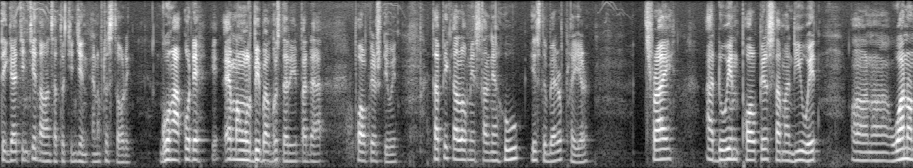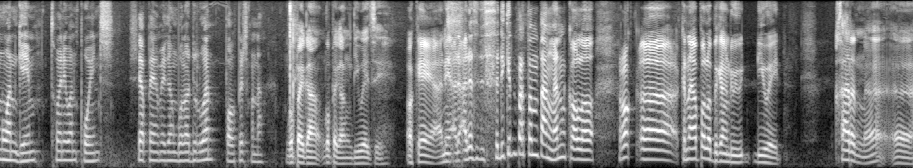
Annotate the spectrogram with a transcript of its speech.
Tiga cincin lawan satu cincin. End of the story. Gue ngaku deh, emang lebih bagus daripada Paul Pierce D Wade. Tapi kalau misalnya who is the better player, try aduin Paul Pierce sama D Wade on a one-on-one game, 21 points. Siapa yang megang bola duluan, Paul Pierce menang. Gue pegang, gue pegang D Wade sih. Oke, ini ada ada sedi- sedikit pertentangan kalau Rock eh, kenapa lo pegang Wade? Karena uh,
